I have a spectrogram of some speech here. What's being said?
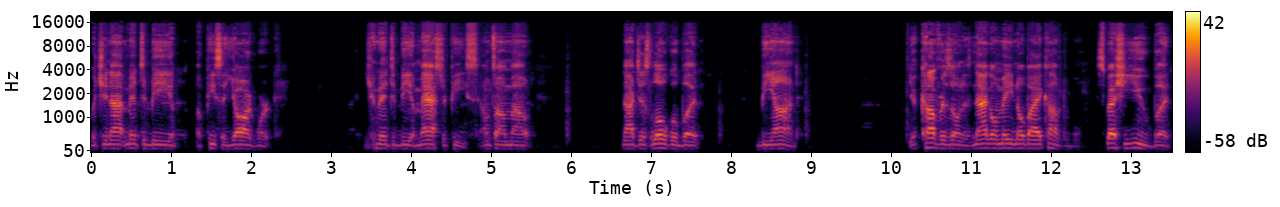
but you're not meant to be a, a piece of yard work. You're meant to be a masterpiece. I'm talking about not just local, but beyond. Your comfort zone is not gonna make nobody comfortable, especially you. But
